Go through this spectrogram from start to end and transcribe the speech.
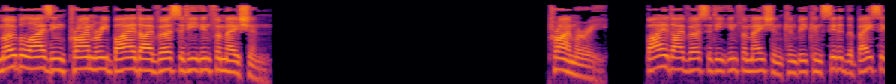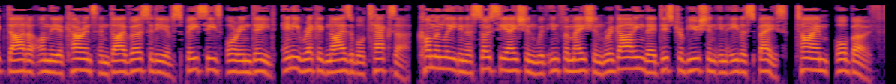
Mobilizing primary biodiversity information Primary Biodiversity information can be considered the basic data on the occurrence and diversity of species or indeed, any recognizable taxa, commonly in association with information regarding their distribution in either space, time, or both.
